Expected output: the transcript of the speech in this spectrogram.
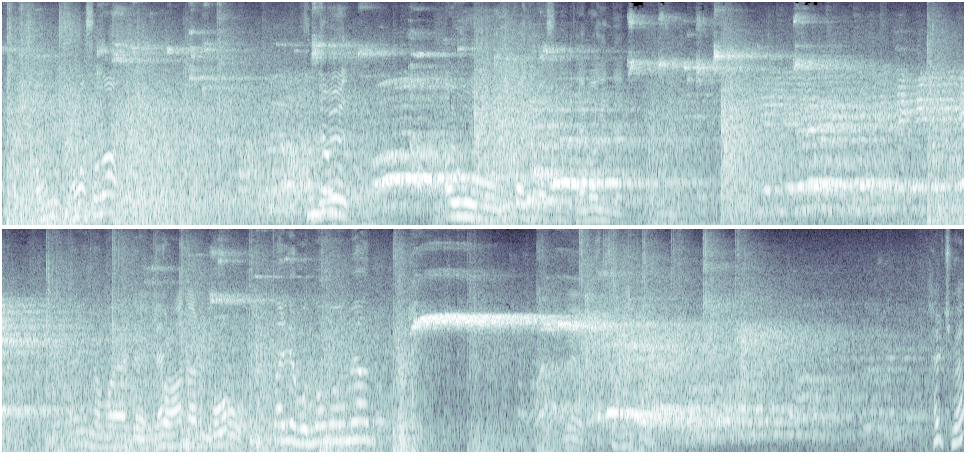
10초 정화 쏘나? 함정 네. 아이고 여기까지 들어갔습니다. 대박인데. 빨리 넘어야 돼. 네. 이걸 하나를 놓고. 어? 빨리 못 넘어오면? 네, 8초야?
